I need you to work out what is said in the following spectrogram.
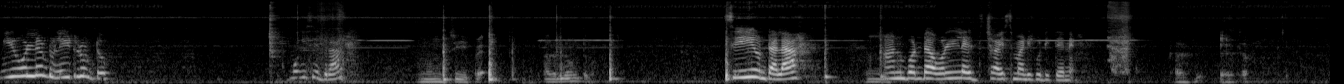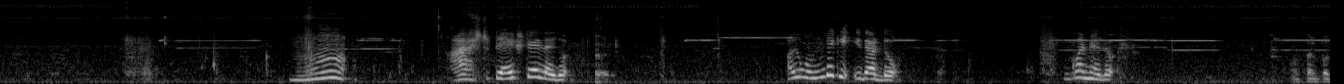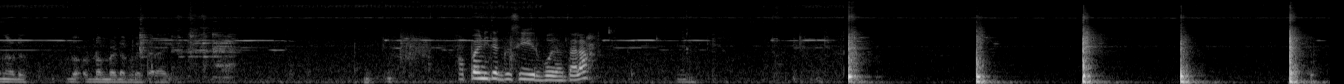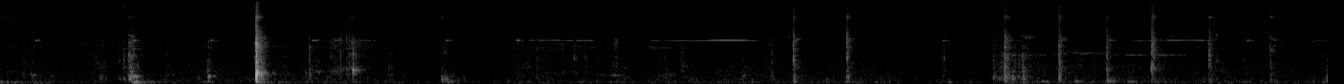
ನೀರು ಒಳ್ಳೆ ಉಂಟು ಲೀಟ್ರ್ ಉಂಟು. ಮುಗಿಸಿದ್ರಾ? ಹ್ಞೂ ಚೀಪೆ. ಅದರಲ್ಲಿ ಉಂಟು. ಸಿಹಿ ಉಂಟಲ್ಲ. ನಾನು ಬೊಂಡ ಒಳ್ಳೇದು ಚಾಯ್ಸ್ ಮಾಡಿ ಕುಡಿತೇನೆ ಹ್ಞೂ ಅಷ್ಟು ಟೇಸ್ಟೇ ಇಲ್ಲ ಇದು. ಅದು ಒಂದೇ ಕಿ ಇದರದು. ಕೊನೆಯದು ಒಂದು ಸ್ವಲ್ಪ ನೋಡು ಡೊಂಬೆ ಡೊಂಬೆ ಥರ ಆಗಿ. ಅಪ್ಪಣಿ ತೆಗೆದು ಸಿಹಿ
